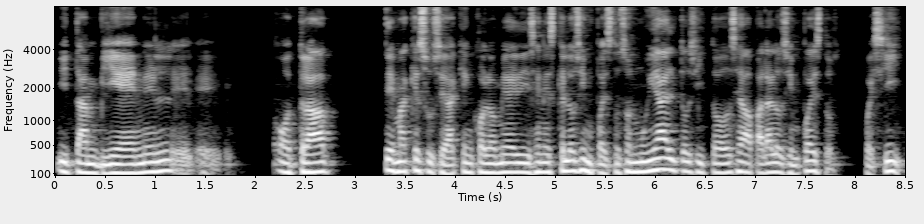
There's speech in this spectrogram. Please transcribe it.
Y también el, otro tema que sucede aquí en Colombia y dicen es que los impuestos son muy altos y todo se va para los impuestos. Pues sí,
